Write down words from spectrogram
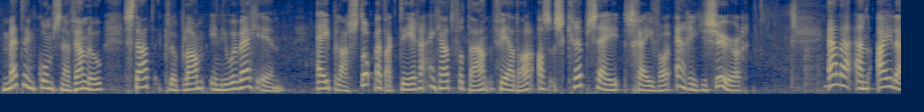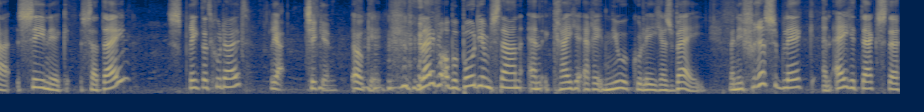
Met een komst naar Venlo staat Club Lam nieuwe weg in. Eipelaar stopt met acteren en gaat voortaan verder als scriptschrijver en regisseur. Ella en Ayla Senik Satijn. Spreekt dat goed uit? Ja, chicken. Oké. Okay. Blijven op het podium staan en krijgen er nieuwe collega's bij. Met een frisse blik en eigen teksten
